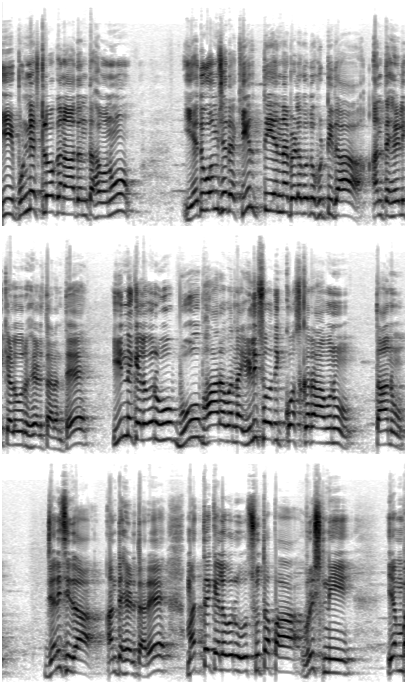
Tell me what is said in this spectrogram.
ಈ ಪುಣ್ಯ ಶ್ಲೋಕನಾದಂತಹವನು ಯದುವಂಶದ ಕೀರ್ತಿಯನ್ನು ಬೆಳಗೋದು ಹುಟ್ಟಿದ ಅಂತ ಹೇಳಿ ಕೆಲವರು ಹೇಳ್ತಾರಂತೆ. ಇನ್ನು ಕೆಲವರು ಭೂಭಾರವನ್ನು ಇಳಿಸೋದಕ್ಕೋಸ್ಕರ ಅವನು ತಾನು ಜನಿಸಿದ ಅಂತ ಹೇಳ್ತಾರೆ. ಮತ್ತೆ ಕೆಲವರು ಸುತಪ, ವೃಷ್ಣಿ ಎಂಬ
